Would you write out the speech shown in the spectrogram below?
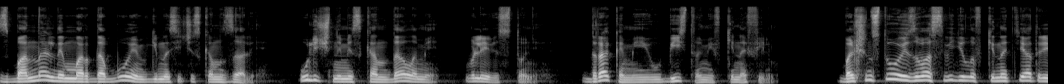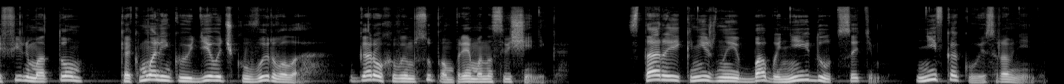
с банальным мордобоем в гимнастическом зале, уличными скандалами в Левистоне, драками и убийствами в кинофильм. Большинство из вас видело в кинотеатре фильм о том, как маленькую девочку вырвало гороховым супом прямо на священника. Старые книжные бабы не идут с этим ни в какое сравнение.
